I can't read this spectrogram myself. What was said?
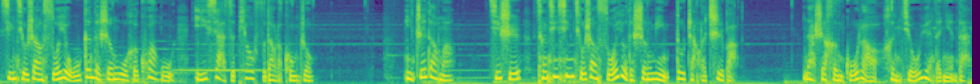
星球上所有无根的生物和矿物一下子漂浮到了空中。你知道吗？其实，曾经星球上所有的生命都长了翅膀，那是很古老、很久远的年代。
